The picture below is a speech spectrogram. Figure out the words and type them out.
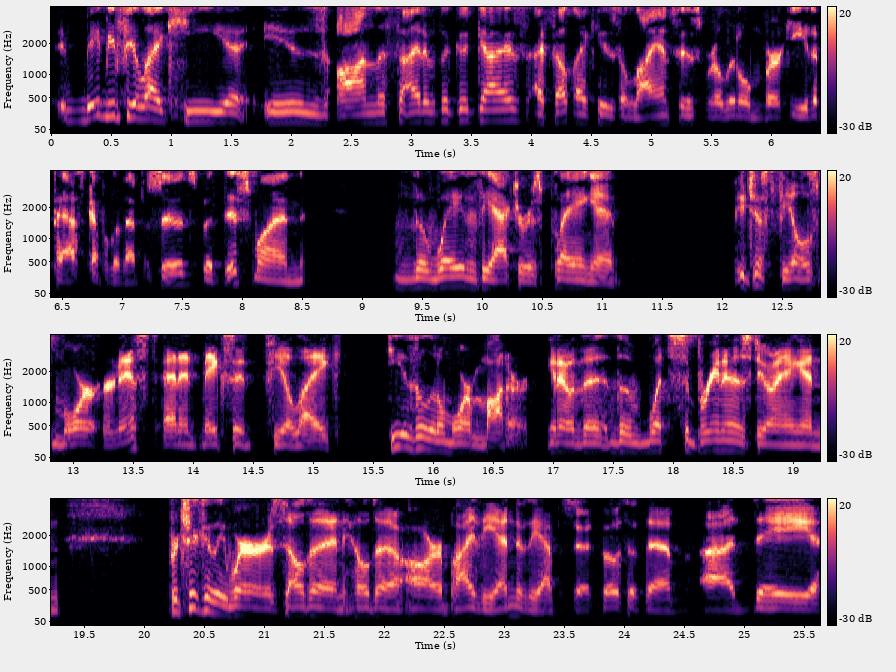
it made me feel like he is on the side of the good guys. I felt like his alliances were a little murky the past couple of episodes, but this one, the way that the actor is playing it, it just feels more earnest and it makes it feel like he is a little more modern. You know, the the what Sabrina is doing and particularly where Zelda and Hilda are by the end of the episode, both of them, uh, they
